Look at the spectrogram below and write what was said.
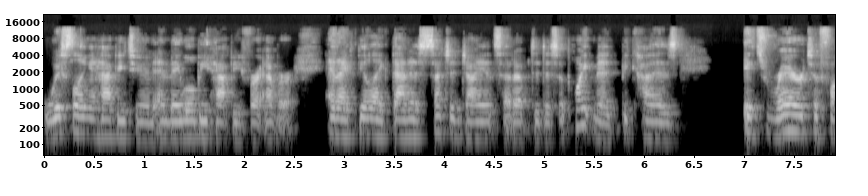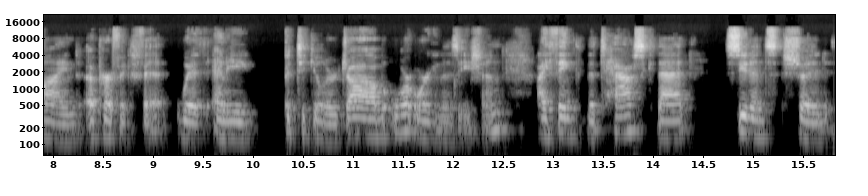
whistling a happy tune, and they will be happy forever. And I feel like that is such a giant setup to disappointment because it's rare to find a perfect fit with any particular job or organization. I think the task that students should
